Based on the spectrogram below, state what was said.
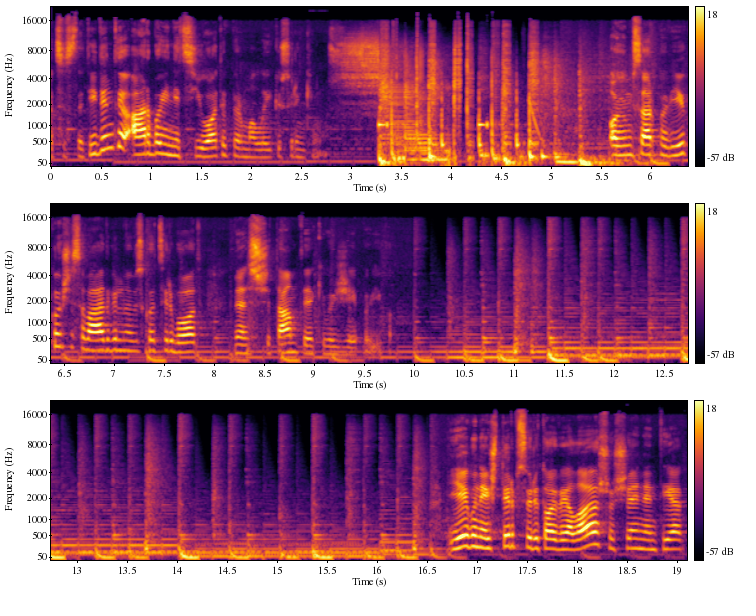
atsistatydinti arba inicijuoti pirmalaikius rinkimus. O jums ar pavyko šį savaitgalį nuo visko atsiriboti, nes šitam tai akivaizdžiai pavyko. Jeigu neištirpsiu rytoj vėl aš, o šiandien tiek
